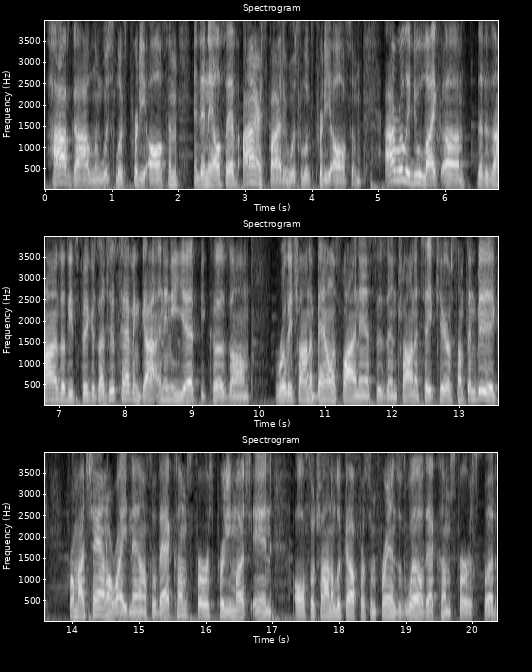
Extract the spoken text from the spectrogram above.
Hobgoblin, which looks pretty awesome, and then they also have Iron Spider, which looks pretty awesome. I really do like um, the designs of these figures. I just haven't gotten any yet because um, really trying to balance finances and trying to take care of something big for my channel right now. So that comes first pretty much, and also trying to look out for some friends as well. That comes first. But,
